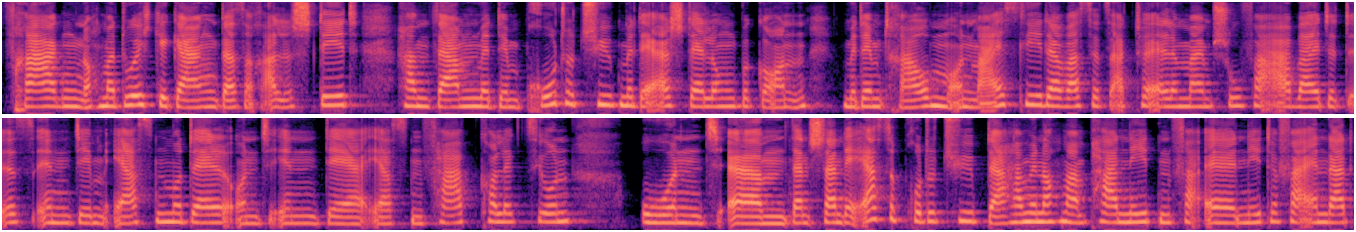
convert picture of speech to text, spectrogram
Fragen nochmal durchgegangen, dass auch alles steht, haben dann mit dem Prototyp, mit der Erstellung begonnen, mit dem Trauben- und Maisleder, was jetzt aktuell in meinem Schuh verarbeitet ist, in dem ersten Modell und in der ersten Farbkollektion. Und ähm, dann stand der erste Prototyp, da haben wir noch mal ein paar Nähten, äh, Nähte verändert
